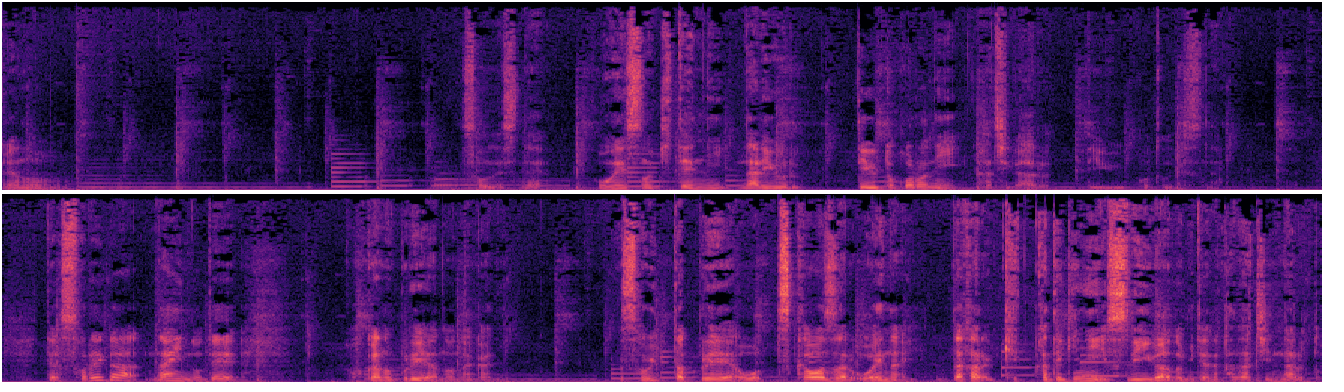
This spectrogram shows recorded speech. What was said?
あのそうですねオフェンスの起点になりうるっていうところに価値があるっていうことですね。でそれがないので他のプレイヤーの中にそういったプレイヤーを使わざるを得ない。だから結果的に3ガードみたいな形になると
